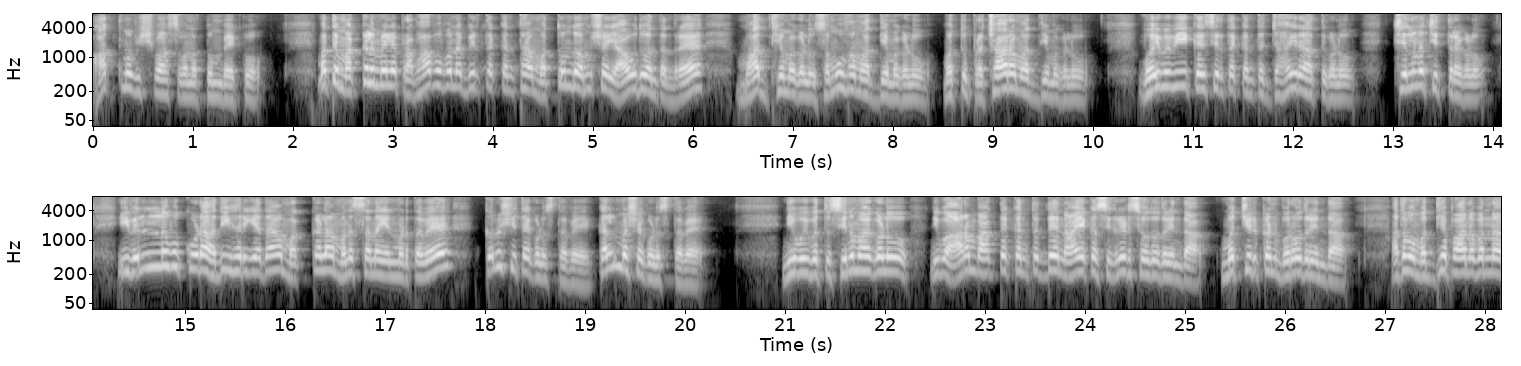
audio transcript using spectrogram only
ಆತ್ಮವಿಶ್ವಾಸವನ್ನು ತುಂಬಬೇಕು. ಮತ್ತು ಮಕ್ಕಳ ಮೇಲೆ ಪ್ರಭಾವವನ್ನು ಬೀರ್ತಕ್ಕಂಥ ಮತ್ತೊಂದು ಅಂಶ ಯಾವುದು ಅಂತಂದರೆ ಮಾಧ್ಯಮಗಳು, ಸಮೂಹ ಮಾಧ್ಯಮಗಳು ಮತ್ತು ಪ್ರಚಾರ ಮಾಧ್ಯಮಗಳು ವೈಭವೀಕರಿಸಿರ್ತಕ್ಕಂಥ ಜಾಹೀರಾತುಗಳು, ಚಲನಚಿತ್ರಗಳು, ಇವೆಲ್ಲವೂ ಕೂಡ ಹದಿಹರಿಯದ ಮಕ್ಕಳ ಮನಸ್ಸನ್ನು ಏನು ಮಾಡ್ತವೆ? ಕಲುಷಿತಗೊಳಿಸ್ತವೆ, ಕಲ್ಮಶಗೊಳಿಸ್ತವೆ. ನೀವು ಇವತ್ತು ಸಿನಿಮಾಗಳು, ನೀವು ಆರಂಭ ಆಗ್ತಕ್ಕಂಥದ್ದೇ ನಾಯಕ ಸಿಗರೇಟ್ ಸೇದೋದ್ರಿಂದ, ಮಚ್ಚಿಡ್ಕೊಂಡು ಬರೋದರಿಂದ ಅಥವಾ ಮದ್ಯಪಾನವನ್ನು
